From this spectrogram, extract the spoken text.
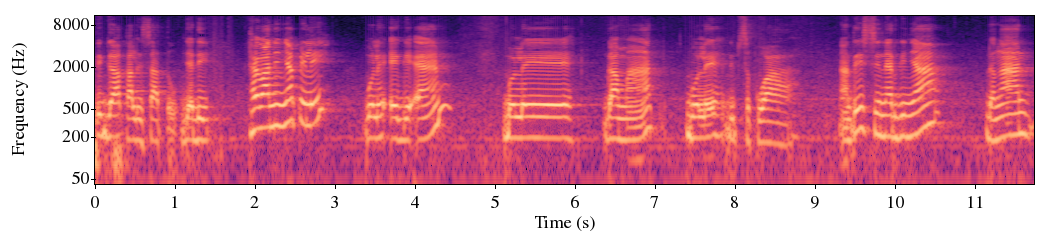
3 kali 1. Jadi hewaninya pilih boleh EGM, boleh Gamat, boleh dipsekua. Nanti sinerginya dengan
